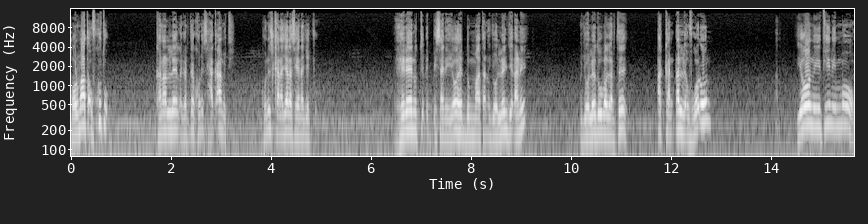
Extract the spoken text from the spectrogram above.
hormaata uf kutu kanallee agartee kunis haqaa miti kunis kana jala seena jechuu hiree nutti dhiphisanii yoo heddummaatan ijoolleen jedhani ijoollee duuba agartee akkan dhalle uf godhuun yoo niitiin immoo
